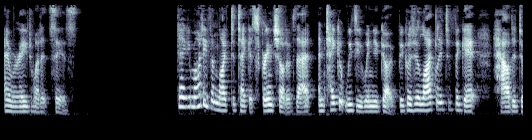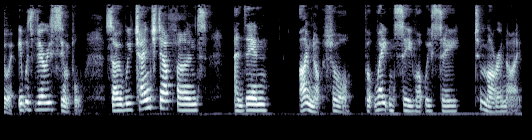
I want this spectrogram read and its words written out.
and read what it says. Now, you might even like to take a screenshot of that and take it with you when you go because you're likely to forget how to do it. It was very simple. So we changed our phones and then I'm not sure, but wait and see what we see tomorrow night.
